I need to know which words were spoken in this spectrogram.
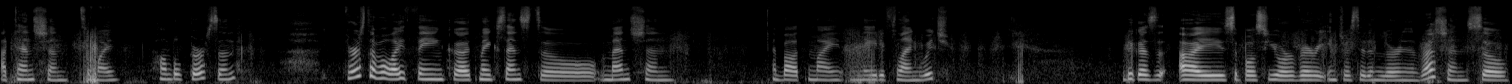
attention to my humble person. First of all, I think uh, it makes sense to mention about my native language because I suppose you're very interested in learning Russian. So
